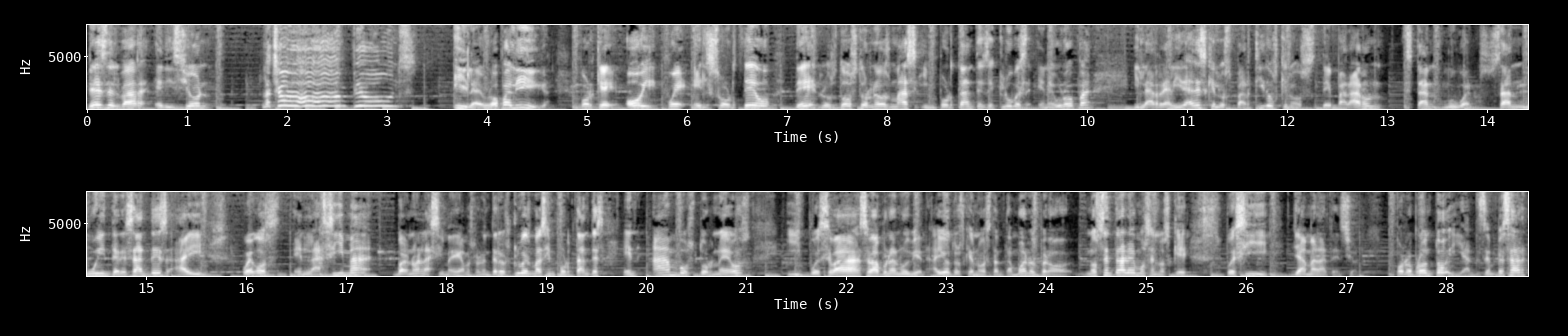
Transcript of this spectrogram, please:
Desde el bar, edición La Champions y la Europa League, porque hoy fue el sorteo de los dos torneos más importantes de clubes en Europa y la realidad es que los partidos que nos depararon están muy buenos, están muy interesantes, hay juegos en la cima, bueno, no en la cima digamos, pero entre los clubes más importantes en ambos torneos y pues se va, se va a poner muy bien. Hay otros que no están tan buenos, pero nos centraremos en los que pues sí llaman la atención. Por lo pronto, y antes de empezar,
